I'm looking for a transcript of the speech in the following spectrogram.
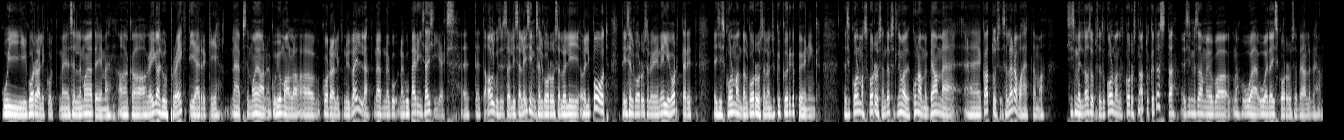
kui korralikult me selle maja teeme, aga, aga igal juhul projekti järgi näeb see maja nagu jumala korralik nüüd välja, näeb nagu, nagu päris asi, eks. et, et alguses oli seal esimesel korrusel oli, oli pood, teisel korrusel oli neli korterit ja siis kolmandal korrusel on niisugune kõrge pööning. ja see kolmas korrus on täpselt niimoodi, et kuna me peame äh, katuse seal ära vahetama, siis meil tasub seda kolmandat korrust natuke tõsta ja siis me saame juba noh, uue, uue täiskorruse peale teha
